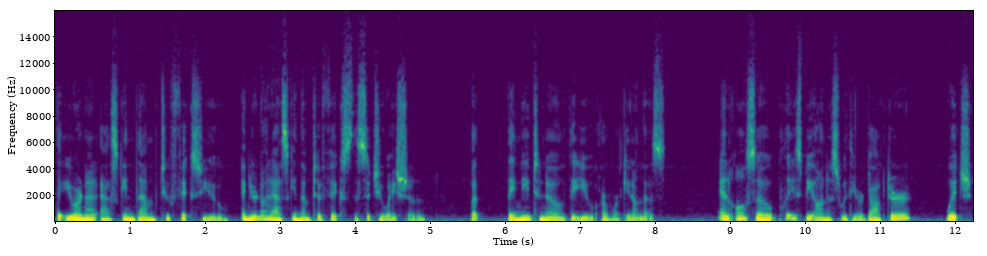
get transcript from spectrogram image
that you are not asking them to fix you and you're not asking them to fix the situation, but they need to know that you are working on this. And also, please be honest with your doctor, which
